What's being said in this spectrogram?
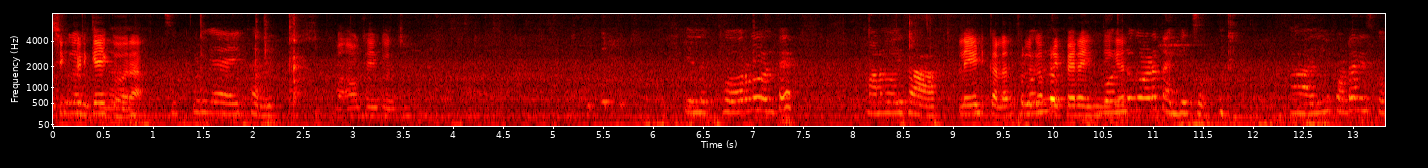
చిక్కుడికాయ కూర. చిక్కుడుగాయ కర్రీ. ఓకే కొంచెం. ఇన్ని కూరలు ఉంటే మనం ఇక ప్లేట్ కలర్ఫుల్గా గొల్లు- ప్రిపేర్ అయింది గొల్లు కూడా తగ్గించు. ఆ, ఈ ఫోటో తీసుకో.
